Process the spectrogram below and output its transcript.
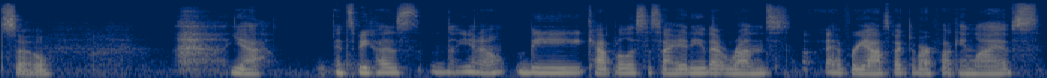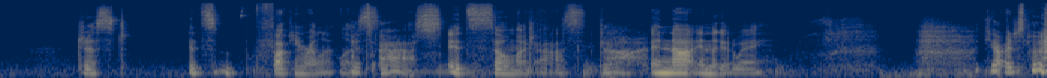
so Yeah. It's because, you know, the capitalist society that runs every aspect of our fucking lives just, it's fucking relentless. it's ass It's so much ass. god And not in the good way. yeah i just put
